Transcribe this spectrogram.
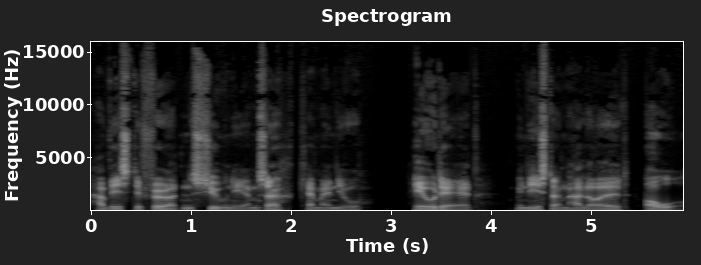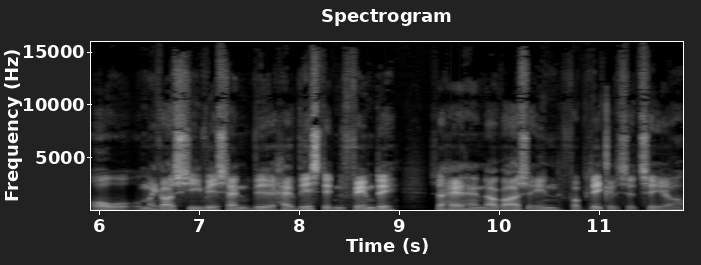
har vidst det før den 7. Jamen, så kan man jo hævde, at ministeren har løjet. Og, og man kan også sige, hvis han vil have vidst det den 5., så havde han nok også en forpligtelse til at,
